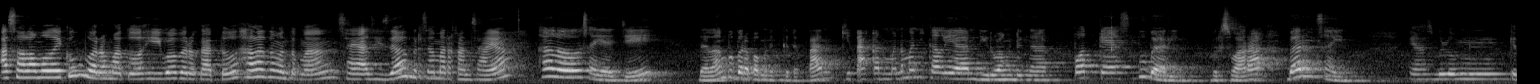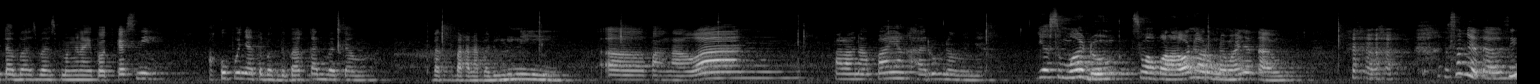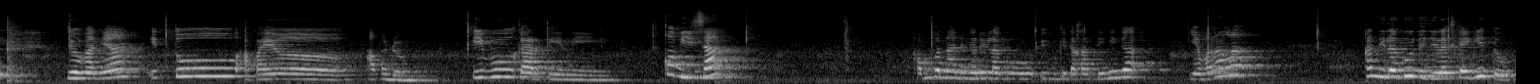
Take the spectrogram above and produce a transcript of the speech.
Assalamualaikum warahmatullahi wabarakatuh Halo teman-teman, saya Aziza bersama rekan saya Halo, saya J. Dalam beberapa menit ke depan, kita akan menemani kalian di ruang dengar podcast Bubari bersuara bareng Sain. Ya sebelum kita bahas-bahas mengenai podcast nih Aku punya tebak-tebakan buat kamu Tebak-tebakan apa dulu nih? Eh, Pahlawan Pahlawan apa yang harum namanya? Ya semua dong, semua pahlawan harum namanya tahu. Masa nggak tahu sih? Jawabannya itu apa ya? Apa dong? Ibu Kartini Kok bisa? Kamu pernah dengerin lagu Ibu Kita Kartini nggak? Ya pernah lah. Kan di lagu udah jelas kayak gitu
